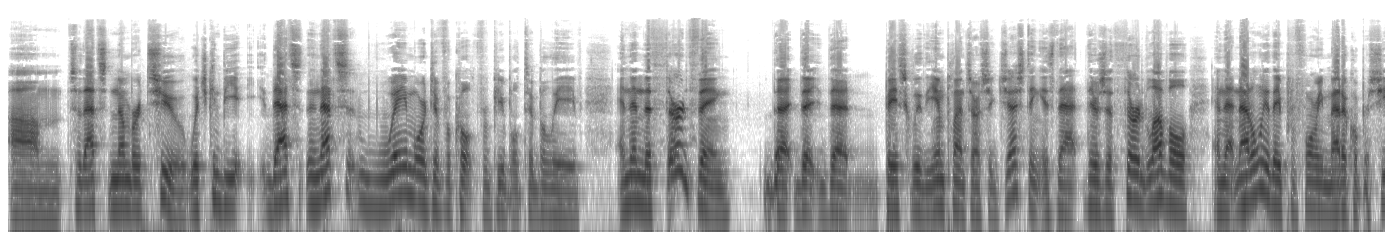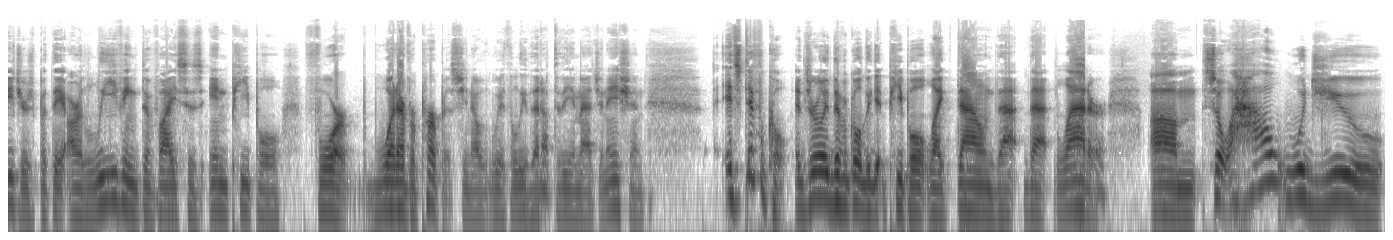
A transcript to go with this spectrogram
Um, so that's number two, which can be that's and that's way more difficult for people to believe. And then the third thing that, that that basically the implants are suggesting is that there's a third level and that not only are they performing medical procedures but they are leaving devices in people for whatever purpose you know we have to leave that up to the imagination. It's difficult. It's really difficult to get people like down that that ladder. Um, so how would you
